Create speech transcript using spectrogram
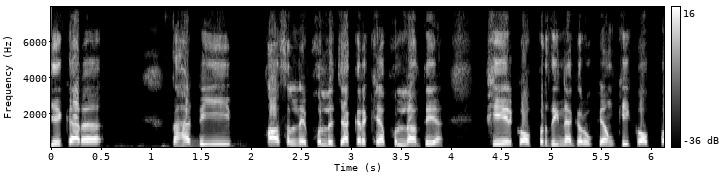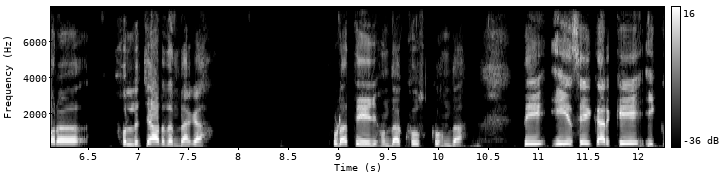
ਜੇਕਰ ਤੁਹਾਡੀ ਫਸਲ ਨੇ ਫੁੱਲ ਚੱਕ ਰੱਖਿਆ ਫੁੱਲਾਂ ਤੇ ਆ, ਫੇਰ ਕਾਪਰ ਦੀ ਨਾ ਕਰੋ, ਕਿਉਂਕਿ ਕਾਪਰ ਫੁੱਲ ਝਾੜ ਦਿੰਦਾਗਾ ਥੋੜਾ ਤੇਜ਼ ਹੁੰਦਾ, ਖੁਸ਼ਕ ਹੁੰਦਾ। ਤੇ ਇਸੇ ਕਰਕੇ ਇੱਕ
